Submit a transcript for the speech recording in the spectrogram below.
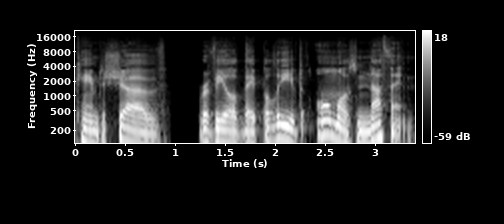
came to shove, revealed they believed almost nothing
